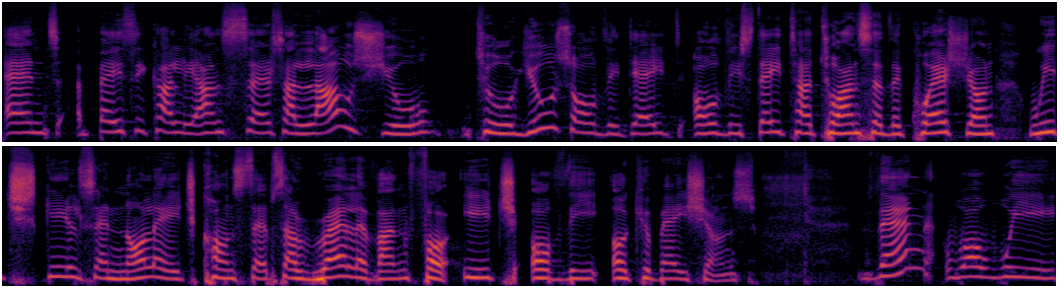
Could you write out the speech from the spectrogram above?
and basically answers allows you to use all the data, all this data to answer the question which skills and knowledge concepts are relevant for each of the occupations. Then what we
